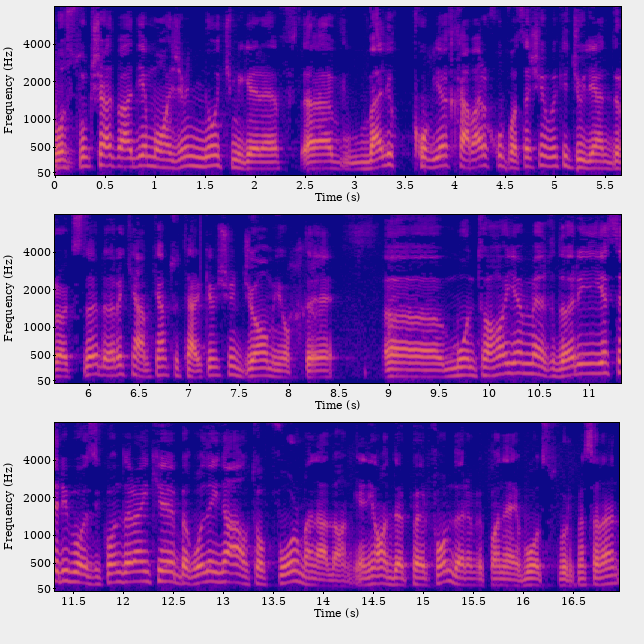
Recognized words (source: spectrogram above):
وستبروک شاید باید یه مهاجم نوک می‌گرفت ولی خب یه خبر خوب واسه این بود که جولیان دراکسلر داره کم کم تو ترکیبشون جا میفته منتها یه مقداری یه سری بازیکن دارن که به قول اینا اوت آف فورمن الان. یعنی آندر پرفورم داره می‌کنه وولفسبورگ مثلا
